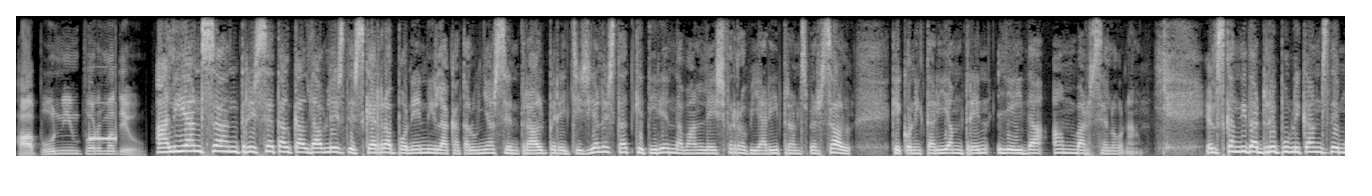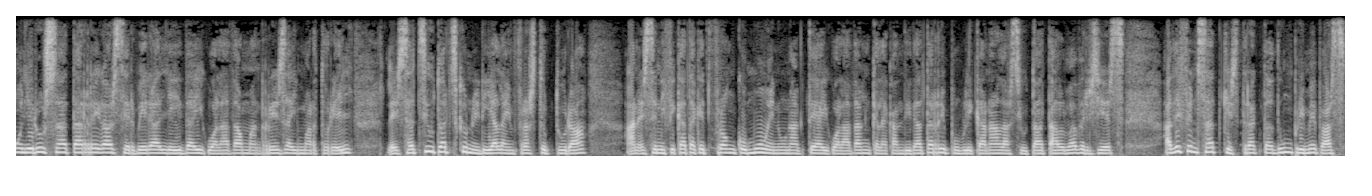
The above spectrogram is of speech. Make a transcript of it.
A punt informatiu. Aliança entre set alcaldables d'Esquerra Ponent i la Catalunya Central per exigir a l'Estat que tiri endavant l'eix ferroviari transversal que connectaria amb tren Lleida amb Barcelona. Els candidats republicans de Mollerussa, Tàrrega, Cervera, Lleida, Igualada, Manresa i Martorell, les set ciutats que uniria la infraestructura, han escenificat aquest front comú en un acte a Igualada en què la candidata republicana a la ciutat, Alba Vergés, ha defensat que es tracta d'un primer pas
